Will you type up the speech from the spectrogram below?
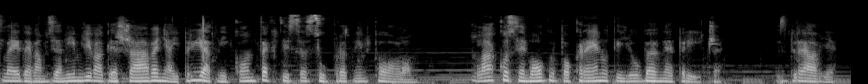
slede vam zanimljiva dešavanja i prijatni kontakti sa suprotnim polom. Lako se mogu pokrenuti ljubavne priče. Zdravlje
